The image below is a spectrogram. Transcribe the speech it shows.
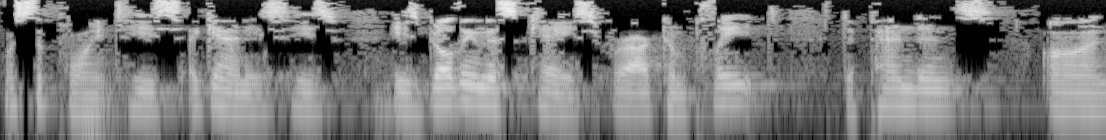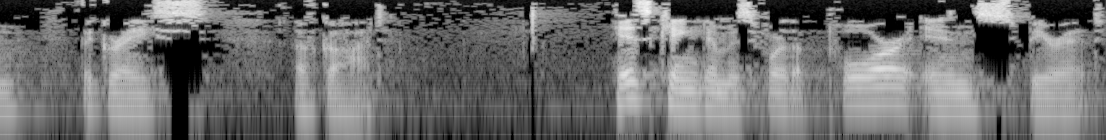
What's the point? He's again, he's he's he's building this case for our complete dependence on the grace of God. His kingdom is for the poor in spirit,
